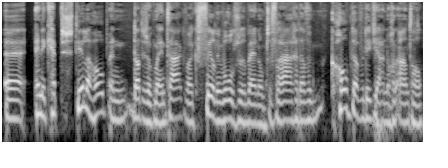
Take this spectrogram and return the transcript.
Eh, en ik heb de stille hoop, en dat is ook mijn taak... waar ik veel in Wolfsburg ben om te vragen... dat we, ik hoop dat we dit jaar nog een aantal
